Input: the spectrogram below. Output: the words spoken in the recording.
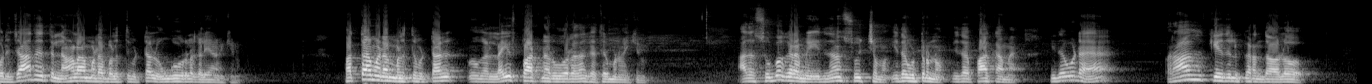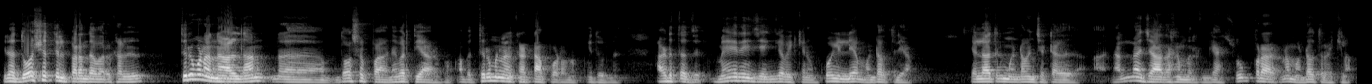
ஒரு ஜாதகத்தில் நாலாம் இடம் வலுத்து விட்டால் உங்கள் ஊரில் கல்யாணம் வைக்கணும். பத்தாம் இடம் வலுத்து விட்டால் உங்கள் லைஃப் பார்ட்னர் ஊரில் தான் திருமணம் வைக்கணும். அதை சுபகிரமை இதுதான் சூட்சமம். இதை விட்டுறணும். இதை பார்க்காம. இதை விட ராகு கேதில் பிறந்தாலோ இல்லை தோஷத்தில் பிறந்தவர்கள் திருமண நாள் தான் தோஷ ப நிவர்த்தியாக இருக்கும். அப்போ திருமண நாள் கரெக்டாக போடணும் இது ஒன்று அடுத்தது மேரேஜ் எங்கே வைக்கணும்? கோயில்லையா மண்டபத்துலையா? எல்லாத்துக்கும் மண்டபம் செட் ஆகுது. நல்ல ஜாதகம் இருக்குங்க. சூப்பராக இருக்குன்னா மண்டபத்தில் வைக்கலாம்.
